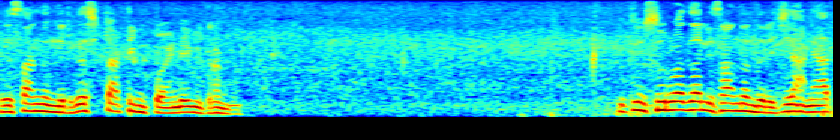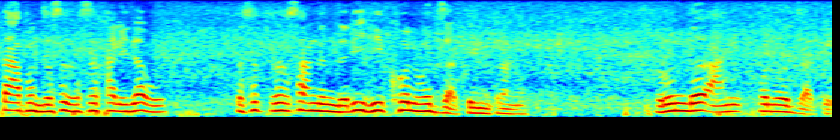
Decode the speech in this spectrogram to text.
हे सांदनदरीचं स्टार्टिंग पॉईंट आहे मित्रांनो. इथून सुरुवात झाली सांदनदरीची आणि आता आपण जसं जसं खाली जाऊ तसं तसं सांदनदरी ही खोल होत जाते मित्रांनो. रुंद आणि खोल होत जाते.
